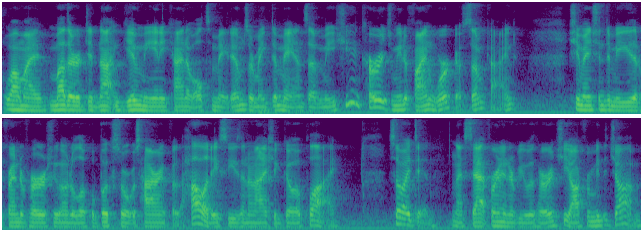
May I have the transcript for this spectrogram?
While my mother did not give me any kind of ultimatums or make demands of me, she encouraged me to find work of some kind. She mentioned to me that a friend of hers who owned a local bookstore was hiring for the holiday season and I should go apply. So I did, and I sat for an interview with her, and she offered me the job.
